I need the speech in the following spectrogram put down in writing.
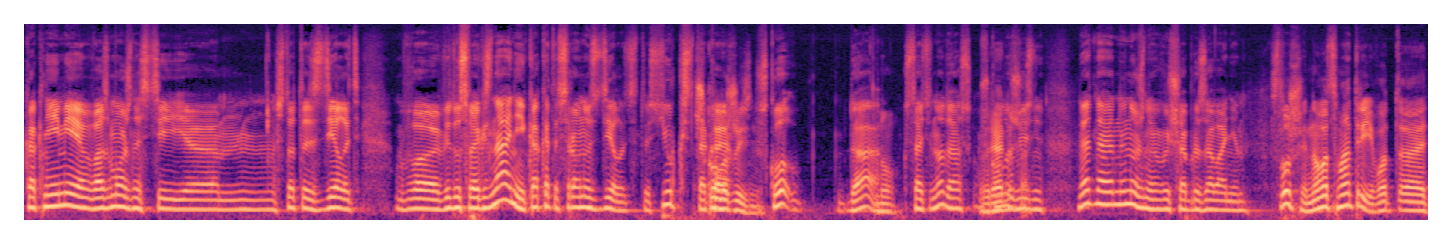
как не имея возможностей э, сделать в ввиду своих знаний, как это все равно сделать. То есть Школа такая... жизни. Школа- Да, Ну. кстати, ну да, школа жизни. Но это, наверное, не нужно высшее образование. Слушай, ну вот смотри, вот э,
